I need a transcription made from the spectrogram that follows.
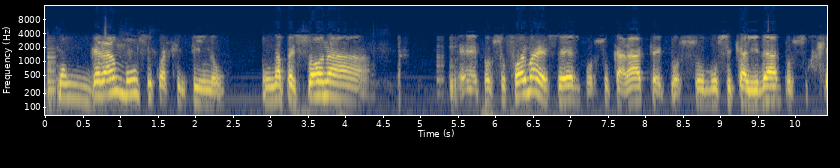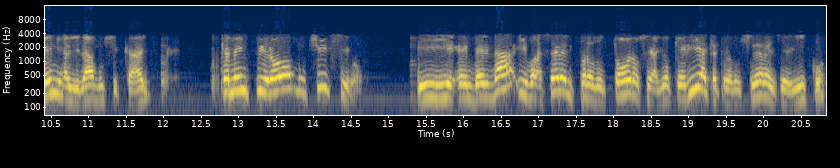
con un gran músico argentino, una persona eh, por su forma de ser, por su carácter, por su musicalidad, por su genialidad musical, que me inspiró muchísimo. Y en verdad iba a ser el productor, o sea, yo quería que produciera ese disco,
